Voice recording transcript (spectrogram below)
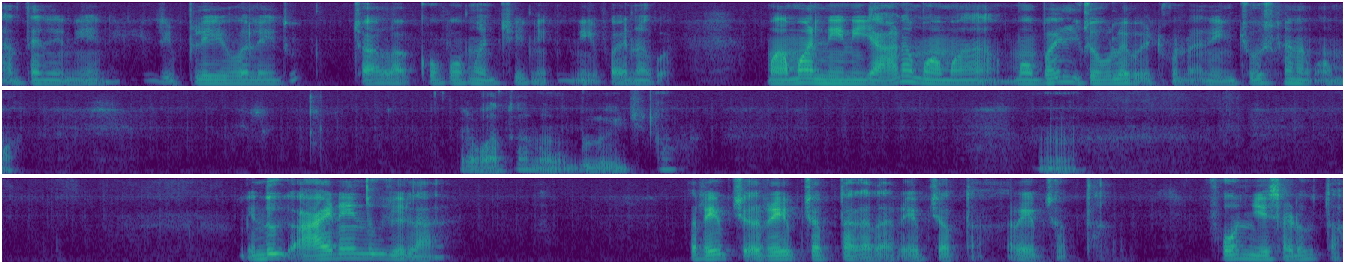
అతనిని అని రిప్లై ఇవ్వలేదు. చాలా కోపం వచ్చింది. నీ పైన మామ నేను యాడ మామ? మొబైల్ జోబులో పెట్టుకున్నా. నేను చూసినాను మామ? తర్వాత నువ్వు బ్లూ ఇచ్చినావు. ఎందుకు? ఆయన ఎందుకు చేయాల? రేపు రేపు చెప్తా కదా రేపు చెప్తా రేపు చెప్తా. ఫోన్ చేసి అడుగుతా.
